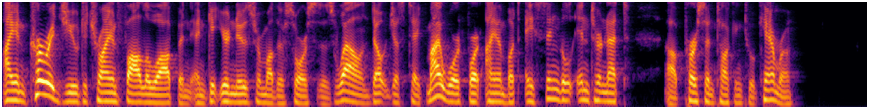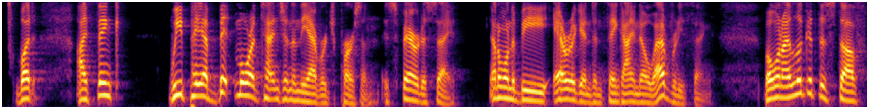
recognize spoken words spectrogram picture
I encourage you to try and follow up and, and, get your news from other sources as well. And don't just take my word for it. I am but a single internet uh, person talking to a camera. But I think we pay a bit more attention than the average person, is fair to say. I don't want to be arrogant and think I know everything. But when I look at this stuff,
